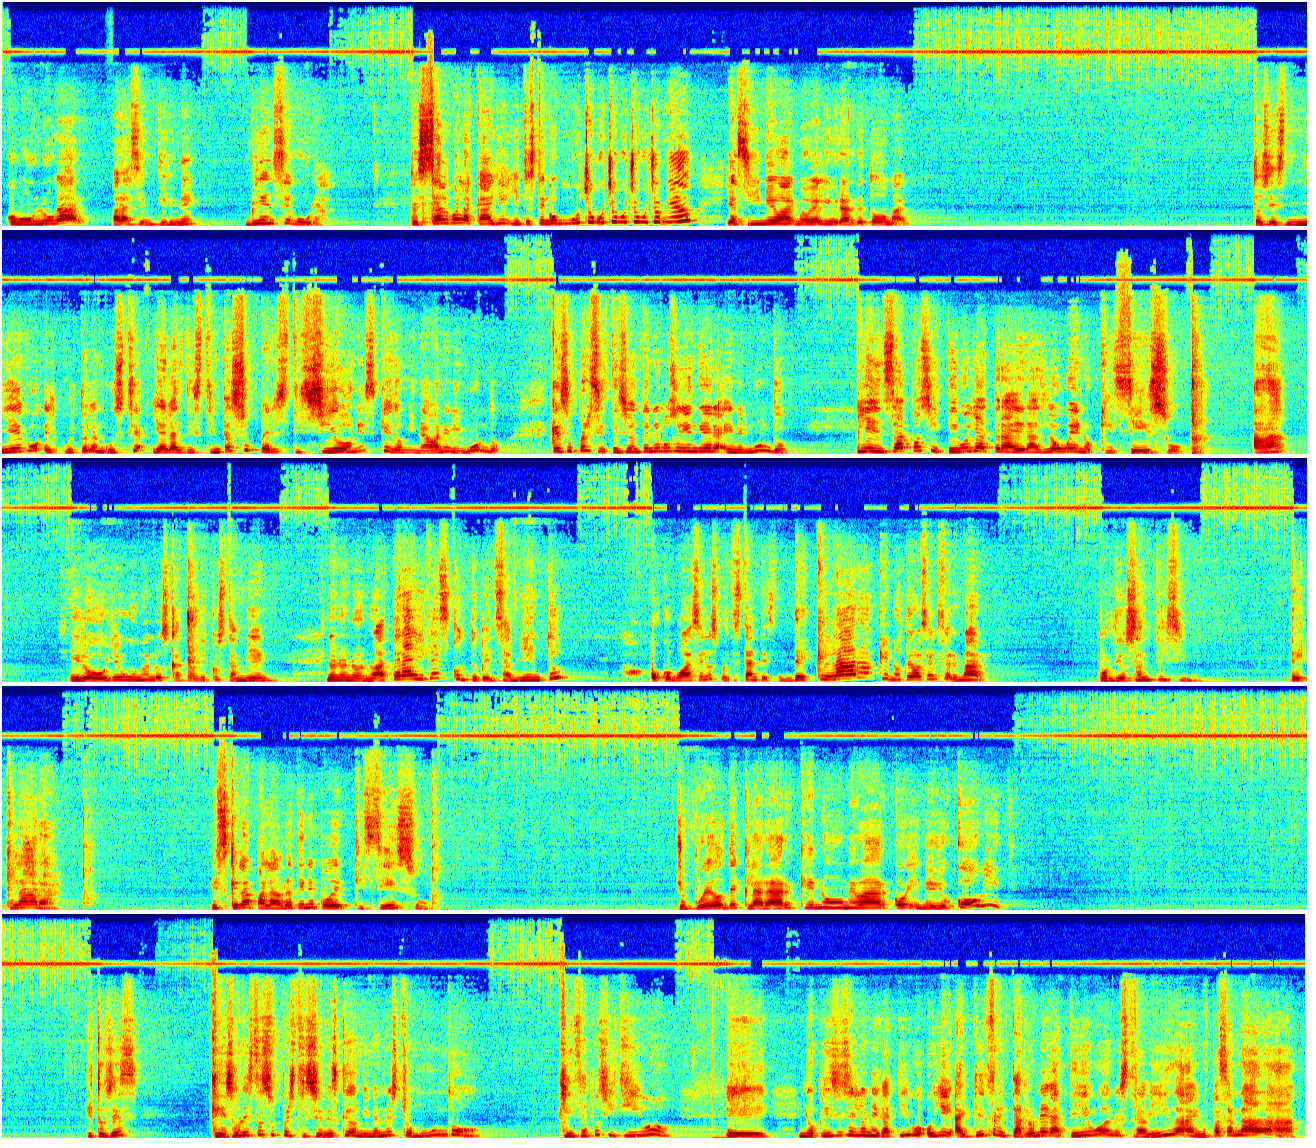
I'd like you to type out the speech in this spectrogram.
como un lugar para sentirme bien segura. Entonces salgo a la calle y entonces tengo mucho, mucho, mucho, mucho miedo y así me, me voy a librar de todo mal. Entonces niego el culto a la angustia y a las distintas supersticiones que dominaban en el mundo. ¿Qué superstición tenemos hoy en día en el mundo? Piensa positivo y atraerás lo bueno. ¿Qué es eso? Ah, y lo oye uno en los católicos también. No, no, no, no atraigas con tu pensamiento o como hacen los protestantes, declara que no te vas a enfermar. Por Dios santísimo. Declara. Es que la palabra tiene poder. ¿Qué es eso? Yo puedo declarar que no me va a dar COVID y me dio COVID. Entonces, ¿qué son estas supersticiones que dominan nuestro mundo? Piensa positivo. Eh, no pienses en lo negativo. Oye, hay que enfrentar lo negativo de nuestra vida y no pasa nada.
